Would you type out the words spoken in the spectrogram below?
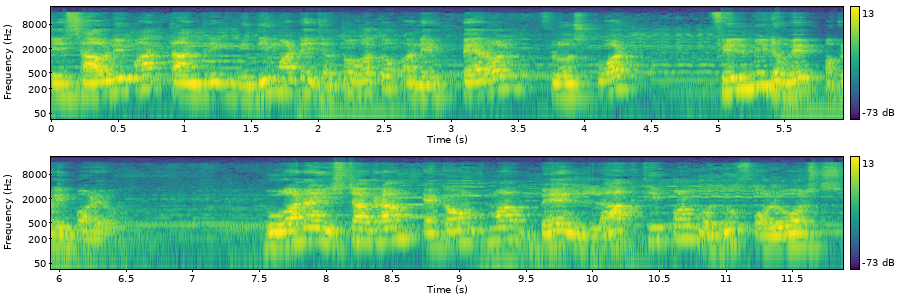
તે સાવલીમાં તાંત્રિક વિધિ માટે જતો હતો અને પેરોલ ફ્લો સ્ક્વોડ ફિલ્મી ઢબે પકડી પાડ્યો હતો. ભુવાના ઇન્સ્ટાગ્રામ એકાઉન્ટમાં બે લાખથી પણ વધુ ફોલોઅર્સ છે.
